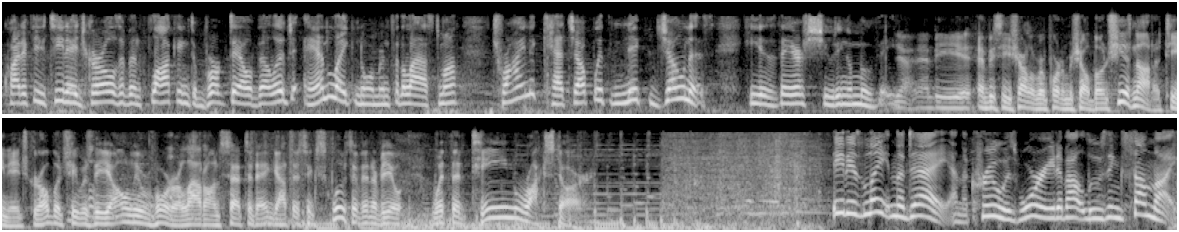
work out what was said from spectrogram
quite a few teenage girls have been flocking to Birkdale Village and Lake Norman for the last month, trying to catch up with Nick Jonas. He is there shooting a movie. Yeah, NBC Charlotte reporter Michelle Bowden. She is not a teenage girl, but she was the only reporter allowed on set today. Got this exclusive interview with the teen rock star. It is late in the day, and the crew is worried about losing sunlight.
